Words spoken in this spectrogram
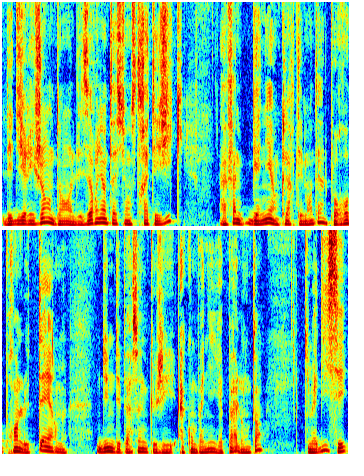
les dirigeants dans les orientations stratégiques afin de gagner en clarté mentale. Pour reprendre le terme d'une des personnes que j'ai accompagnées il n'y a pas longtemps, qui m'a dit c'est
